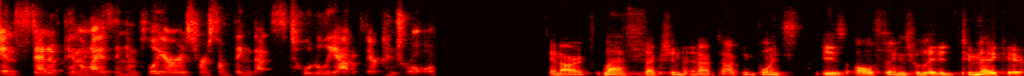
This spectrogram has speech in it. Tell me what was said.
instead of penalizing employers for something that's totally out of their control. And our last section in our talking points is all things related to Medicare.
